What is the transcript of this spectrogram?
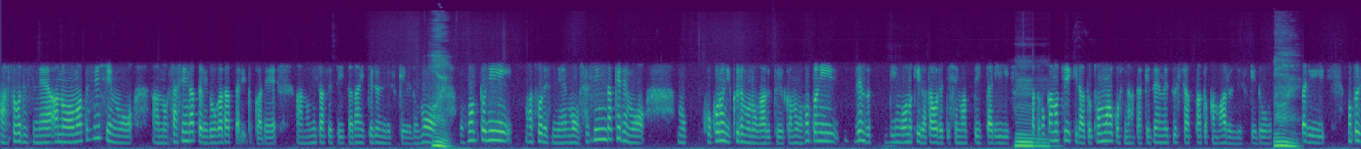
あそうですね。あの私自身もあの写真だったり動画だったりとかであの見させていただいてるんですけれども、はい。本当に、まあ、そうですね。もう写真だけでももう心に来るものがあるというか、もう本当に全部リンゴの木が倒れてしまっていたり、うん。あと他の地域だとトウモロコシの畑全滅しちゃったとかもあるんですけど、はい。やっ。ぱり本当に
